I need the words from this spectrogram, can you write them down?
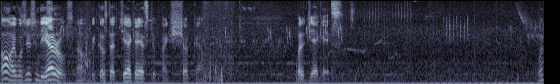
Oh, I was using the arrows. Oh, because that jackass took my shotgun. What a jackass. What?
